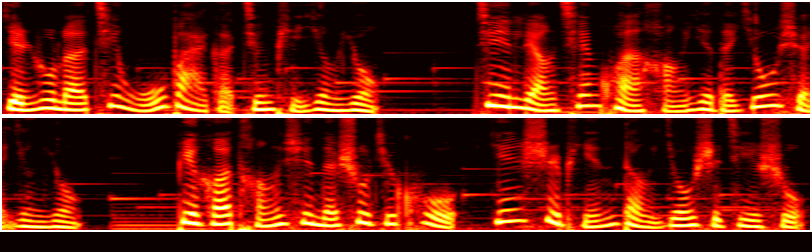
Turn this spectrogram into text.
引入了近五百个精品应用，近两千款行业的优选应用，并和腾讯的数据库、音视频等优势技术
